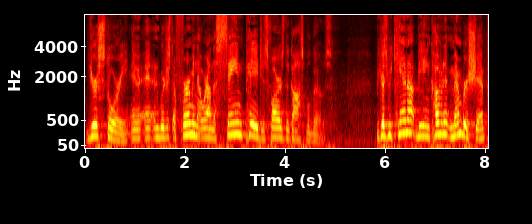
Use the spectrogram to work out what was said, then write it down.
your story. And, and, we're just affirming that we're on the same page as far as the gospel goes. Because we cannot be in covenant membership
